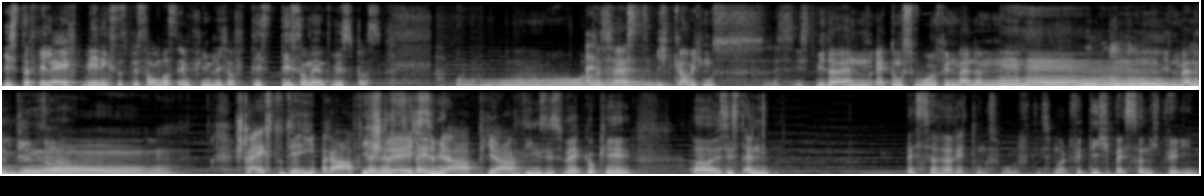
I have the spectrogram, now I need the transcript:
ist er vielleicht wenigstens besonders empfindlich auf Dis Dissonant Whispers. Uh, das heißt, ich glaube, ich muss. Es ist wieder ein Rettungswurf in meinem, in meinem Dings. Ne? Genau. Streichst du dir eh brav? Ich deine streiche sie mir ab, ja. Dings ist weg, okay. Äh, es ist ein besserer Rettungswurf diesmal. Für dich besser, nicht für ihn.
